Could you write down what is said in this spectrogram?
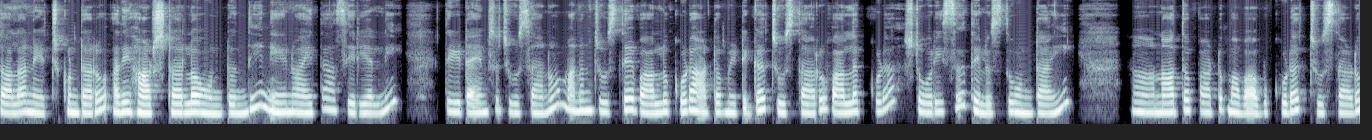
చాలా నేర్చుకుంటారు. అది హాట్స్టార్లో ఉంటుంది. నేను అయితే ఆ సీరియల్ని త్రీ టైమ్స్ చూశాను. మనం చూస్తే వాళ్ళు కూడా ఆటోమేటిక్గా చూస్తారు. వాళ్ళకు కూడా స్టోరీస్ తెలుస్తూ ఉంటాయి. నాతో పాటు మా బాబు కూడా చూస్తాడు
